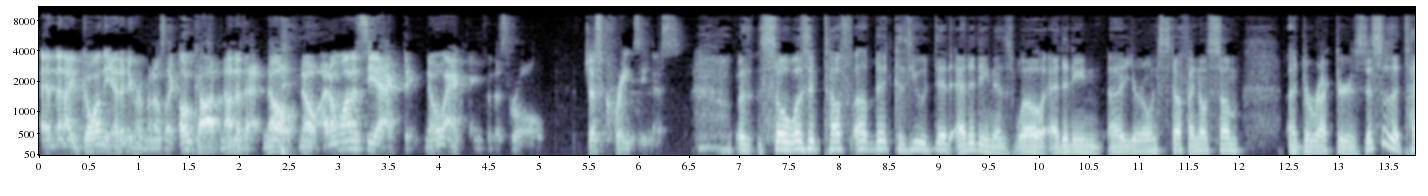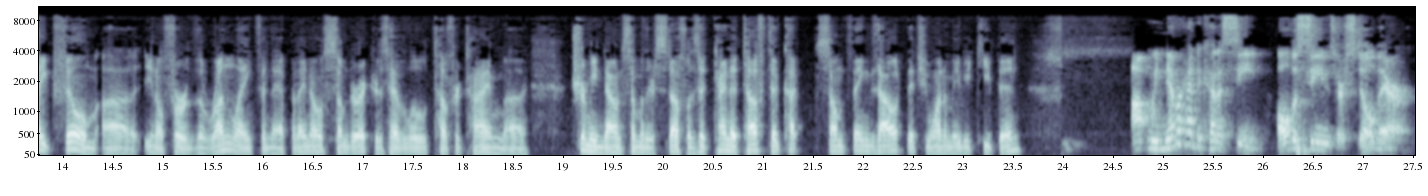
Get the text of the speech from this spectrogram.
and then i'd go on the editing room and i was like oh god none of that. No no i don't want to see acting no acting for this role just craziness. So was it tough a bit because you did editing as well, editing uh, your own stuff? I know some uh, directors. This is a tight film, uh, you know, for the run length and that. But I know some directors have a little tougher time uh, trimming down some of their stuff. Was it kind of tough to cut some things out that you want to maybe keep in? Uh, we never had to cut a scene. All the scenes are still there.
